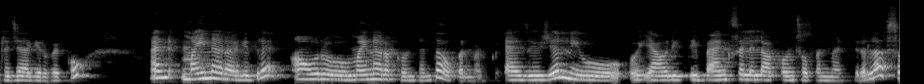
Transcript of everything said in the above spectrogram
ಪ್ರಜೆ ಆಗಿರಬೇಕು. ಆ್ಯಂಡ್ ಮೈನರ್ ಆಗಿದ್ದರೆ ಅವರು ಮೈನರ್ ಅಕೌಂಟ್ ಅಂತ ಓಪನ್ ಮಾಡಬೇಕು ಆ್ಯಸ್ ಯೂಶ್ವಲ್ ನೀವು ಯಾವ ರೀತಿ ಬ್ಯಾಂಕ್ಸಲ್ಲೆಲ್ಲ ಅಕೌಂಟ್ಸ್ ಓಪನ್ ಮಾಡ್ತಿರಲ್ಲ ಸೊ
